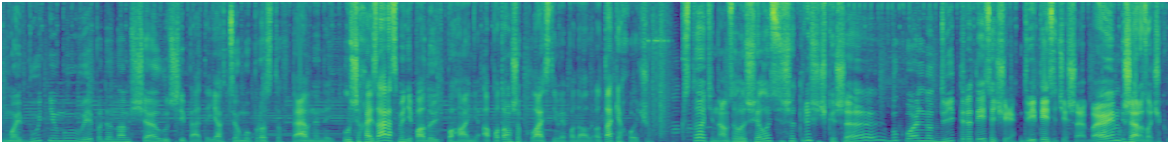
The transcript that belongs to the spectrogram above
В майбутньому випаде нам ще лучший пети. Я в цьому просто впевнений. Лучше хай зараз мені падають погані, а потім, щоб класні випадали. Отак я хочу. Кстати, нам залишилося ще трішечки, ще буквально 2-3 тисячі. 2 тисячі ще. Бем. І ще разочок.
